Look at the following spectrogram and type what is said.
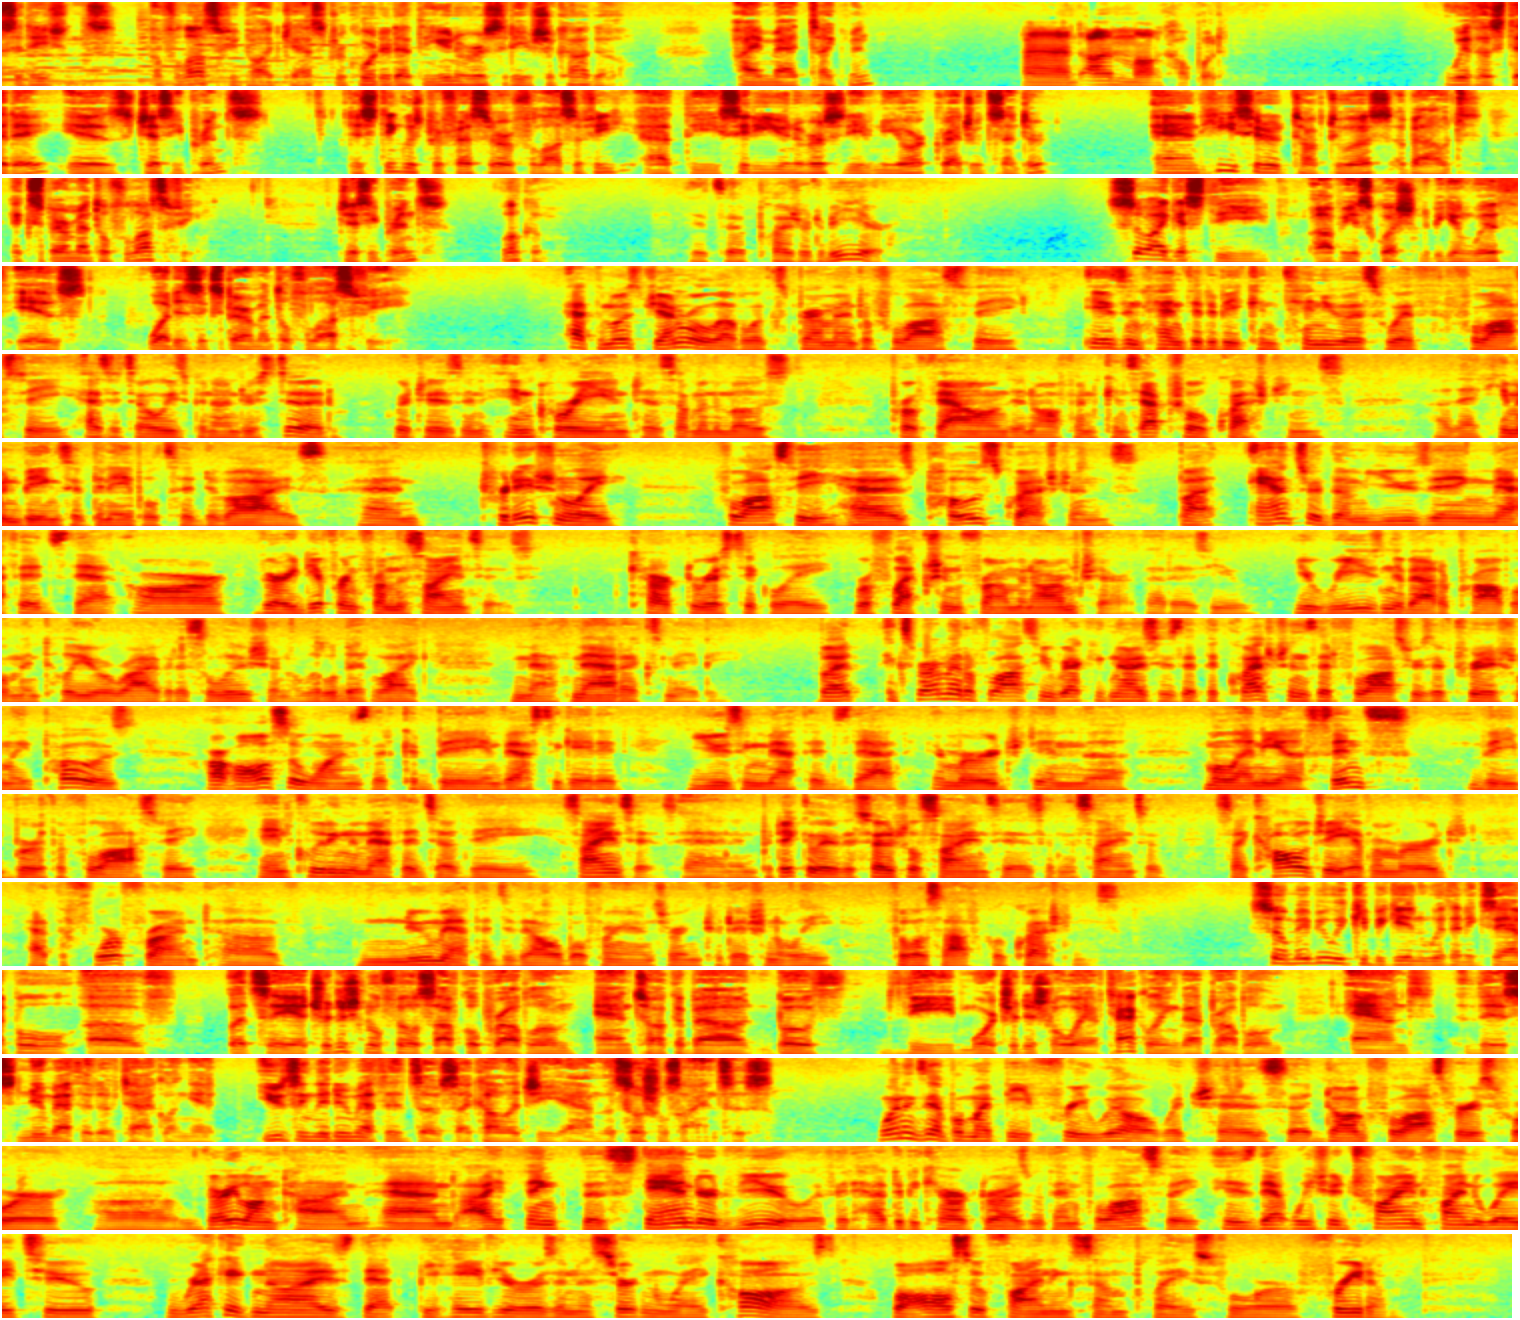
welcome Elucidations, a philosophy podcast recorded at the University of Chicago. I'm Matt Teichman. And I'm Mark Hopwood. With us today is Jesse Prinz, Distinguished Professor of Philosophy at the City University of New York Graduate Center, and he's here to talk to us about experimental philosophy. Jesse Prinz, welcome. It's a pleasure to be here. So, I guess the obvious question to begin with is what is experimental philosophy? At the most general level, experimental philosophy is intended to be continuous with philosophy as it's always been understood, which is an inquiry into some of the most profound and often conceptual questions uh, that human beings have been able to devise. And traditionally, philosophy has posed questions but answered them using methods that are very different from the sciences. Characteristically, reflection from an armchair. That is, you, you reason about a problem until you arrive at a solution, a little bit like mathematics, maybe. But experimental philosophy recognizes that the questions that philosophers have traditionally posed are also ones that could be investigated using methods that emerged in the millennia since the birth of philosophy, including the methods of the sciences. And in particular, the social sciences and the science of psychology have emerged at the forefront of new methods available for answering traditionally philosophical questions. So maybe we could begin with an example of let's say, a traditional philosophical problem and talk about both the more traditional way of tackling that problem and this new method of tackling it, using the new methods of psychology and the social sciences. One example might be free will, which has uh, dogged philosophers for a very long time. And I think the standard view, if it had to be characterized within philosophy, is that we should try and find a way to recognize that behavior is in a certain way caused while also finding some place for freedom.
